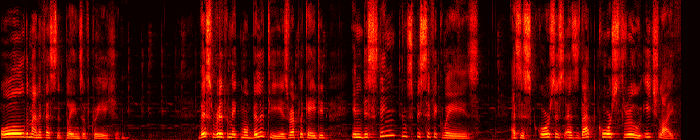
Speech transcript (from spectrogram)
all the manifested planes of creation. This rhythmic mobility is replicated in distinct and specific ways as this courses as that course through each life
